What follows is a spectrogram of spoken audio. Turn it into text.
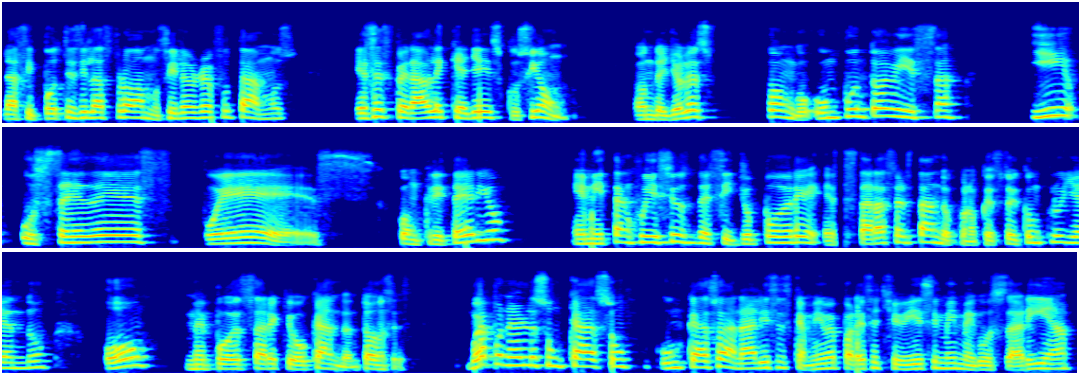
las hipótesis las probamos y las refutamos, es esperable que haya discusión, donde yo les pongo un punto de vista y ustedes, pues, con criterio, emitan juicios de si yo podré estar acertando con lo que estoy concluyendo o me puedo estar equivocando. Entonces, Voy a ponerles un caso, un caso de análisis que a mí me parece chivísimo y me gustaría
